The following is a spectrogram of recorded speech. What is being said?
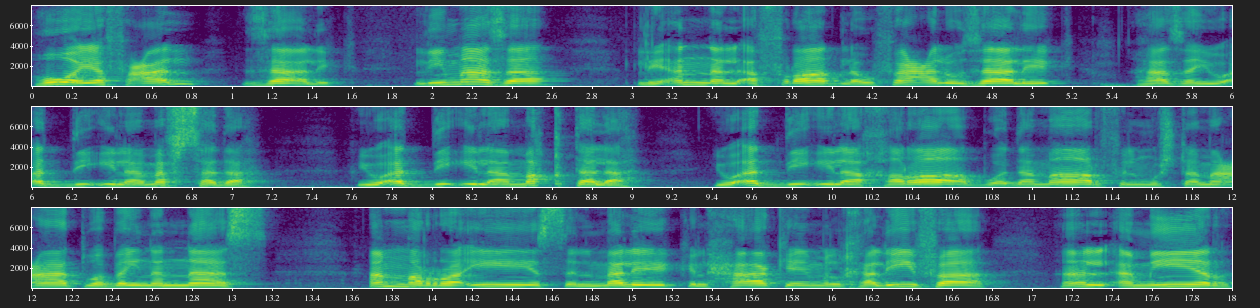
هو يفعل ذلك. لماذا؟ لأن الأفراد لو فعلوا ذلك هذا يؤدي إلى مفسدة يؤدي إلى مقتلة يؤدي إلى خراب ودمار في المجتمعات وبين الناس. أما الرئيس الملك الحاكم الخليفة الأمير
